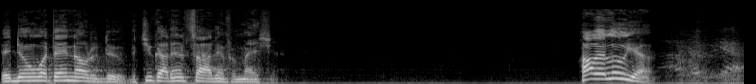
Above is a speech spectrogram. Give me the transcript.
They're doing what they know to do, but you got inside information. Hallelujah. Hallelujah.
